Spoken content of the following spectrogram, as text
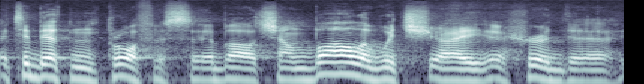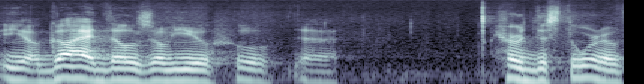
a Tibetan prophecy about Shambhala, which I heard uh, you know, guide those of you who uh, heard the story of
